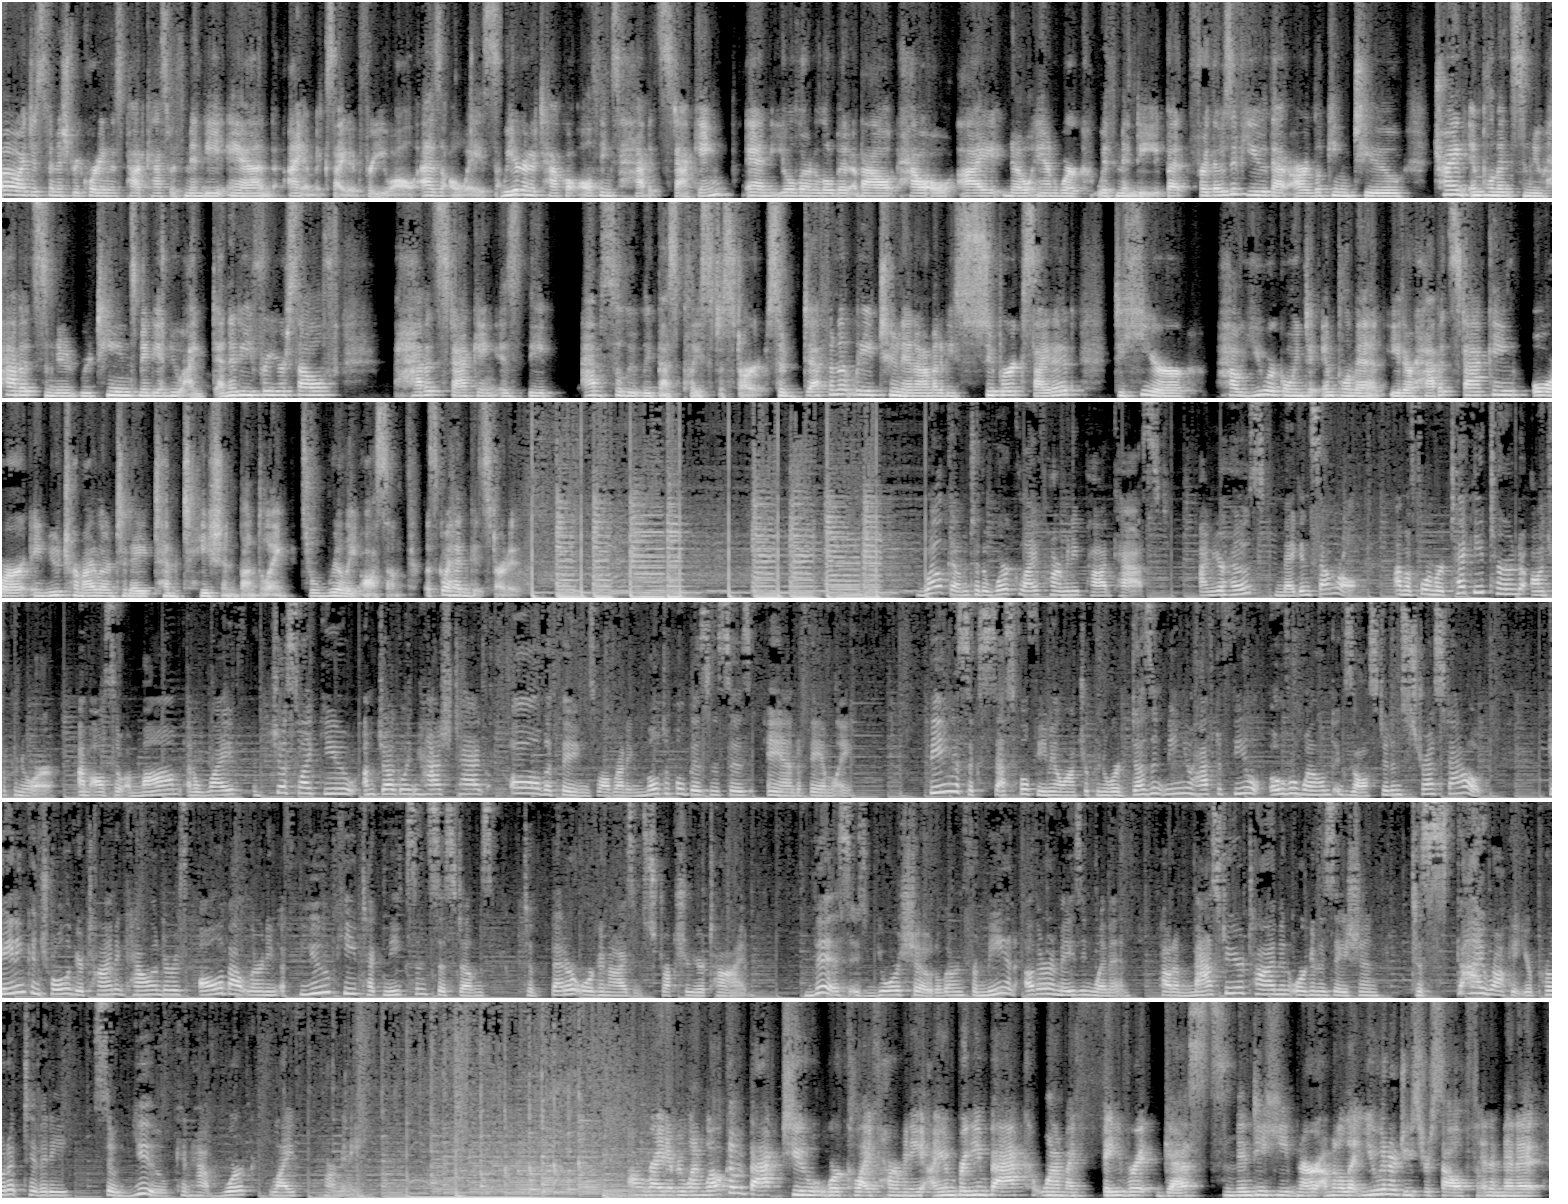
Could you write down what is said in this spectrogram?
Oh, I just finished recording this podcast with Mindy and I am excited for you all. As always, we are going to tackle all things habit stacking and you'll learn a little bit about how I know and work with Mindy. But for those of you that are looking to try and implement some new habits, some new routines, maybe a new identity for yourself, habit stacking is the absolutely best place to start. So definitely tune in and I'm going to be super excited to hear how you are going to implement either habit stacking or a new term I learned today, temptation bundling. It's really awesome. Let's go ahead and get started. Welcome to the Work Life Harmony Podcast. I'm your host, Megan Sumrell. I'm a former techie turned entrepreneur. I'm also a mom and a wife. And just like you, I'm juggling hashtag all the things while running multiple businesses and a family. Being a successful female entrepreneur doesn't mean you have to feel overwhelmed, exhausted, and stressed out. Gaining control of your time and calendar is all about learning a few key techniques and systems to better organize and structure your time. This is your show to learn from me and other amazing women how to master your time and organization to skyrocket your productivity so you can have work life harmony. All right, everyone. Welcome back to Work Life Harmony. I am bringing back one of my favorite guests, Mindy Huebner. I'm going to let you introduce yourself in a minute.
